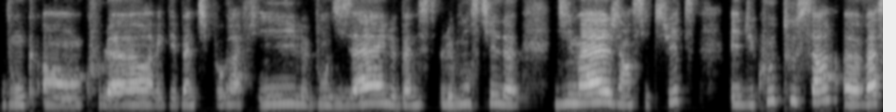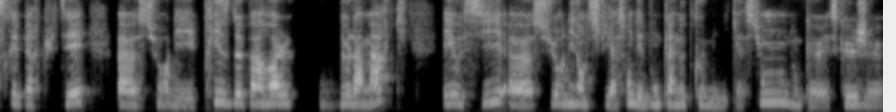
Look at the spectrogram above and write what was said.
Donc en couleur, avec des bonnes typographies, le bon design, le bon, le bon style d'image et ainsi de suite. Et du coup, tout ça euh, va se répercuter euh, sur les prises de parole de la marque et aussi euh, sur l'identification des bons canaux de communication. Donc, est-ce que je,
